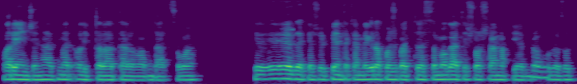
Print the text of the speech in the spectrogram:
a range hát mert alig találtál a labdát, szóval érdekes, hogy pénteken még rakosgatta össze magát, és vasárnap ilyet bravúrozott.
